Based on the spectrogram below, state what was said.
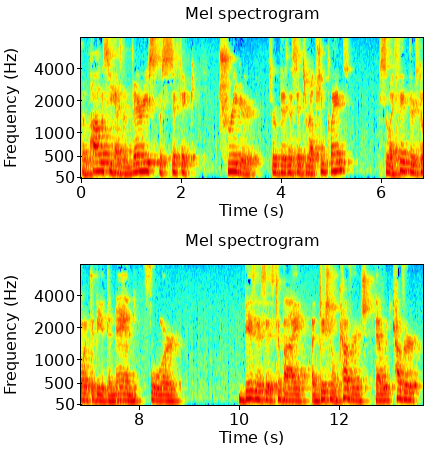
The policy has a very specific trigger for business interruption claims. So I think there's going to be a demand for businesses to buy additional coverage that would cover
